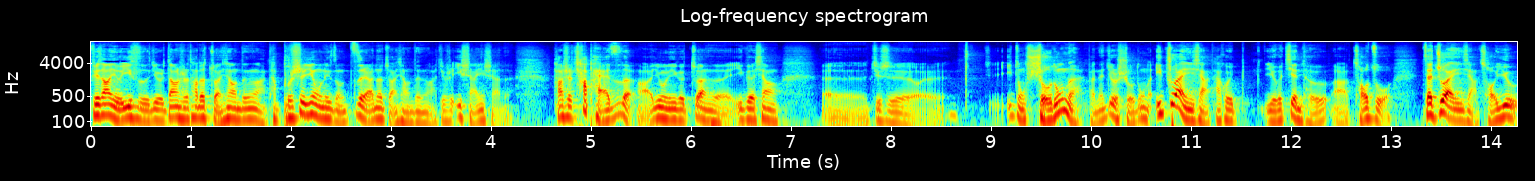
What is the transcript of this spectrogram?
非常有意思的就是当时它的转向灯啊，它不是用那种自然的转向灯啊，就是一闪一闪的，它是插牌子的啊，用一个转的一个像，呃，就是一种手动的，反正就是手动的，一转一下它会有个箭头啊，朝左，再转一下朝右，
